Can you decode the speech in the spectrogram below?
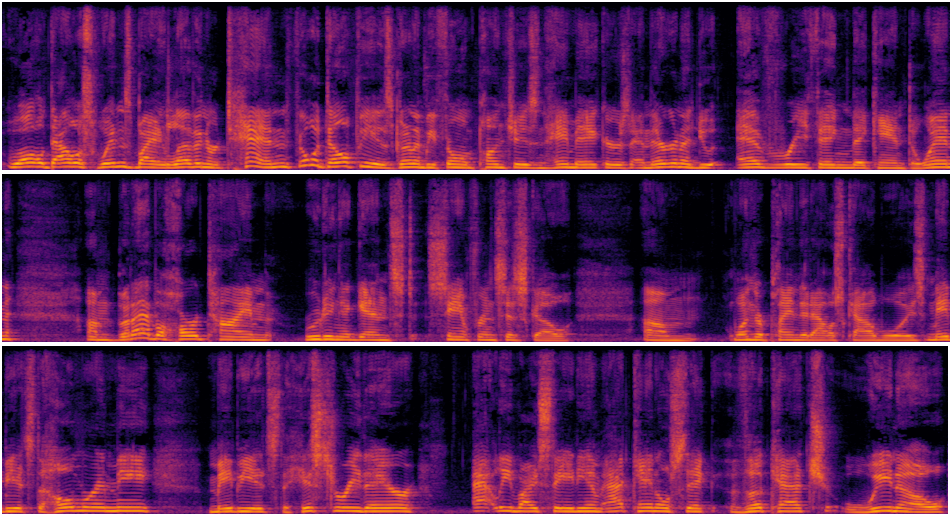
while Dallas wins by 11 or 10, Philadelphia is going to be throwing punches and haymakers, and they're going to do everything they can to win. Um, but I have a hard time rooting against San Francisco. um, when they're playing the Dallas Cowboys. Maybe it's the homer in me, maybe it's the history there at Levi Stadium, at Candlestick, the catch. We know.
